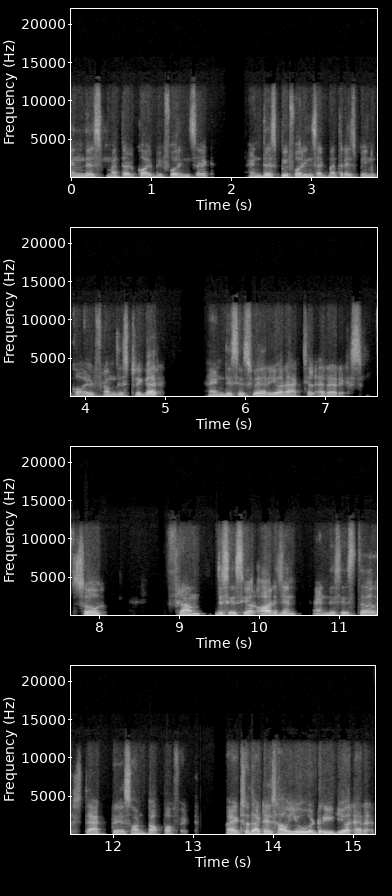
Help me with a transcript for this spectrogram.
in this method called before insert. And this before insert method has been called from this trigger and this is where your actual error is. So from this is your origin and this is the stack trace on top of it. Right. So that is how you would read your error.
